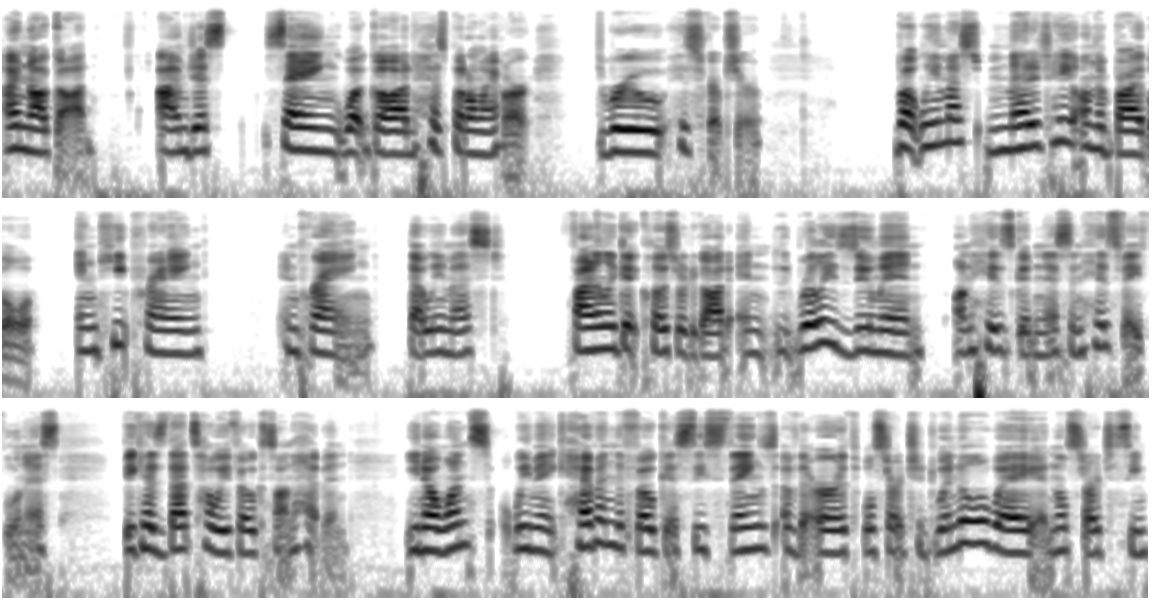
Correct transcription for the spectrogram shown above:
I'm not God. I'm just saying what God has put on my heart through His scripture. But we must meditate on the Bible and keep praying and praying that we must finally get closer to God and really zoom in on His goodness and His faithfulness because that's how we focus on heaven. You know, once we make heaven the focus, these things of the earth will start to dwindle away and they'll start to seem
